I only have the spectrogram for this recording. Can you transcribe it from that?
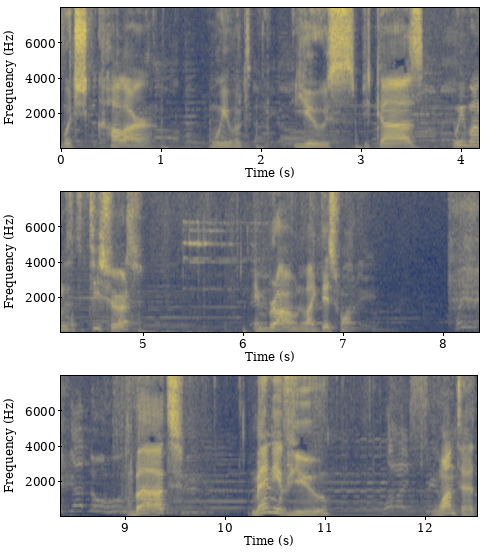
which color we would use because we wanted t-shirt in brown like this one. But many of you wanted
